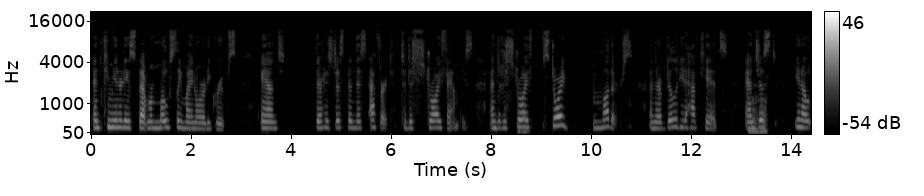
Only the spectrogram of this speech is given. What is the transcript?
in communities that were mostly minority groups and there has just been this effort to destroy families and to destroy destroy mothers and their ability to have kids and Mhm. just you know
